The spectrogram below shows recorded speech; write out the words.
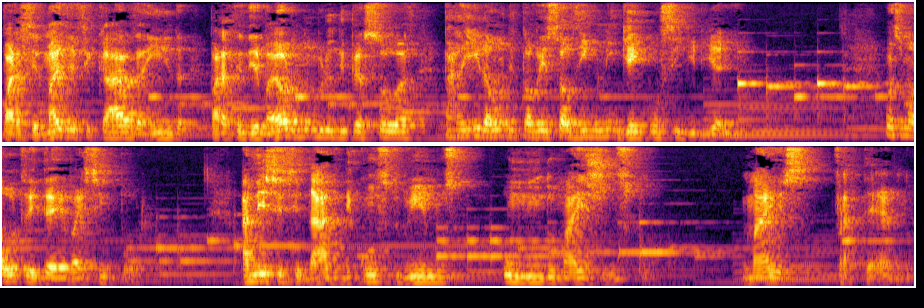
para ser mais eficaz ainda, para atender maior número de pessoas, para ir aonde talvez sozinho ninguém conseguiria ir. Mas uma outra ideia vai se impor: a necessidade de construirmos um mundo mais justo, mais fraterno.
